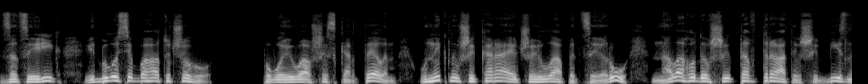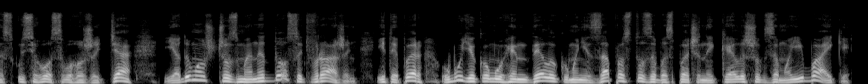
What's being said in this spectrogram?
За цей рік відбулося багато чого. Повоювавши з картелем, уникнувши караючої лапи ЦРУ, налагодивши та втративши бізнес усього свого життя, я думав, що з мене досить вражень, і тепер у будь-якому генделику мені запросто забезпечений келишок за мої байки,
